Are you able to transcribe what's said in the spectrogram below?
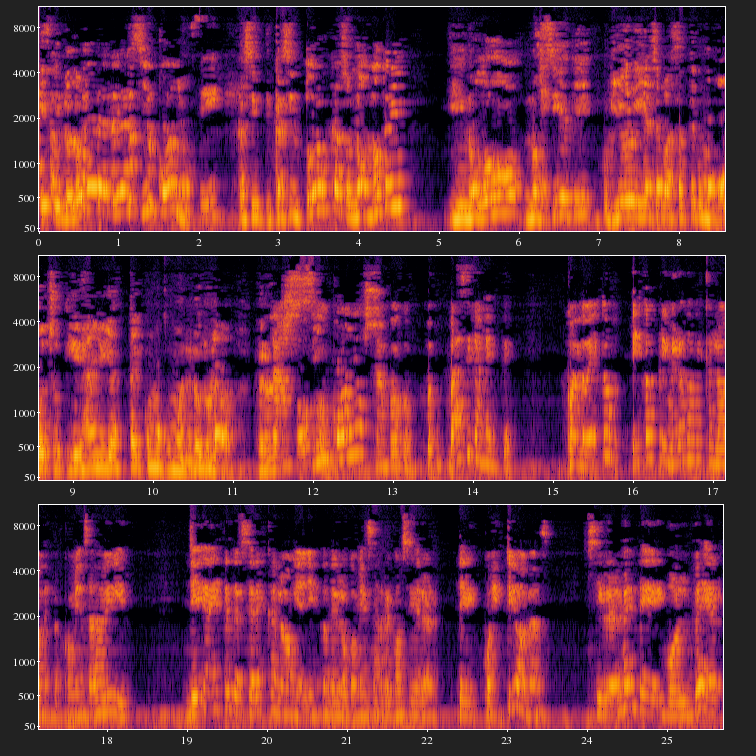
que lo loco era que eran cinco años. Sí. Casi, casi en todos los casos, no, no tres, y no dos, no siete, porque yo creo que ya se pasaste como ocho, diez años, ya estáis como, como en el otro lado. Pero los cinco años. Tampoco. Básicamente, cuando estos, estos primeros dos escalones los comienzas a vivir, llega este tercer escalón y ahí es donde lo comienzas a reconsiderar. Te cuestionas si realmente el volver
